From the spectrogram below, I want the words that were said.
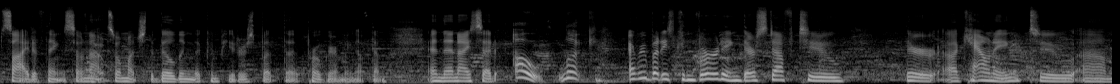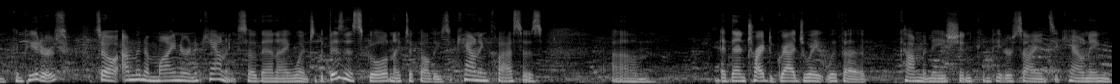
side of things. So not Yep. so much the building the computers, but the programming of them. And then I said, "Oh, look, everybody's converting their stuff to." Their accounting to um, computers. So I'm going to minor in accounting. So then I went to the business school and I took all these accounting classes um, and then tried to graduate with a combination computer science, accounting,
